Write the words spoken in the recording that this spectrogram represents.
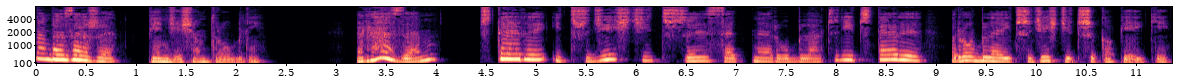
Na bazarze pięćdziesiąt rubli. Razem cztery i trzydzieści trzy setne rubla, czyli cztery ruble i trzydzieści trzy kopiejki,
